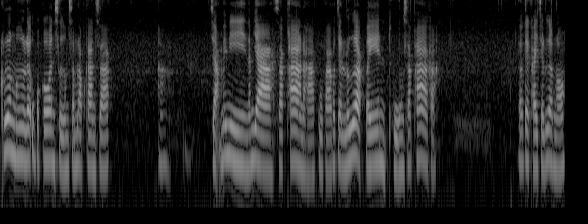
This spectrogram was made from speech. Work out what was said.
เครื่องมือและอุปกรณ์เสริมสำหรับการซักอ่า จะไม่มีน้ำยาซักผ้านะคะครูฟ้าก็จะเลือกเป็นถุงซักผ้าค่ะ แล้วแต่ใครจะเลือกเนาะ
